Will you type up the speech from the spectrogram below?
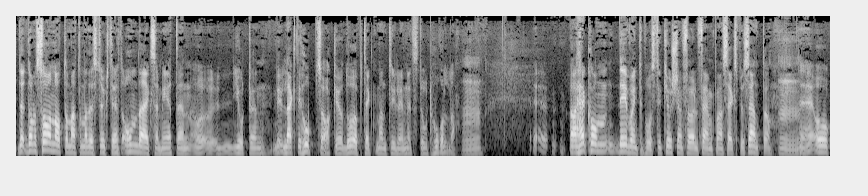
de, de sa något om att de hade strukturerat om verksamheten och gjort en, lagt ihop saker och då upptäckte man tydligen ett stort hål. Då. Eh, Ja, här kom, det var inte positivt, kursen föll 5,6 procent. Då. Eh, Och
